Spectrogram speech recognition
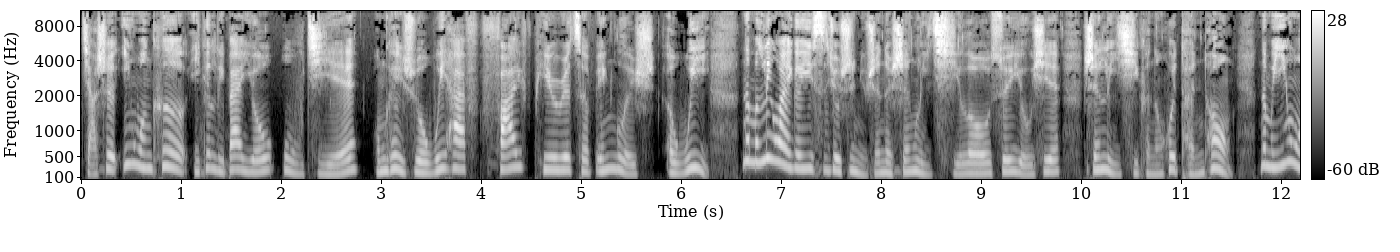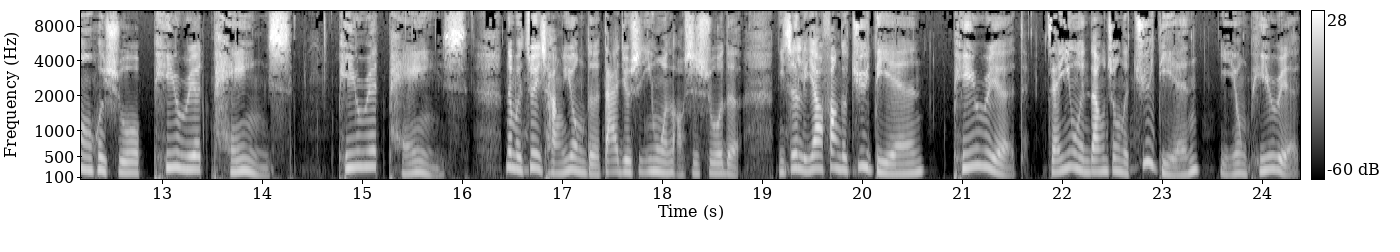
假设英文课一个礼拜有五节，我们可以说 We have five periods of English a week。那么另外一个意思就是女生的生理期喽。所以有一些生理期可能会疼痛，那么英文会说 period pains。Period pains，那么最常用的大概就是英文老师说的，你这里要放个句点，period。在英文当中的句点也用 period。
